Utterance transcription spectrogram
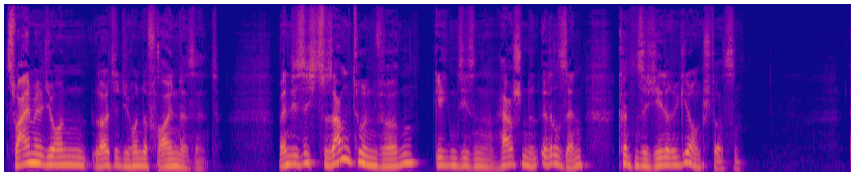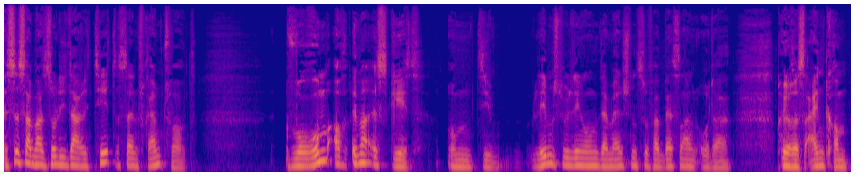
zwei Millionen Leute, die Hundefreunde sind. Wenn die sich zusammentun würden gegen diesen herrschenden Irrsinn, könnten sich jede Regierung stürzen. Es ist aber Solidarität ist ein Fremdwort. Worum auch immer es geht, um die Lebensbedingungen der Menschen zu verbessern oder höheres Einkommen.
